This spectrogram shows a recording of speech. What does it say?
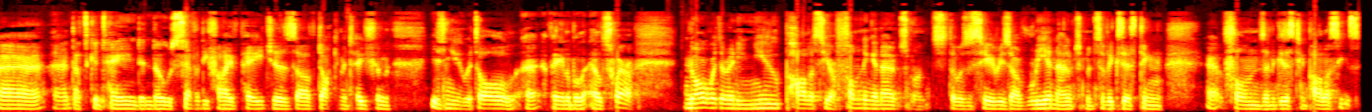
uh, uh, that's contained in those 75 pages of documentation is new. It's all uh, available elsewhere. Nor were there any new policy or funding announcements. There was a series of re-announcements of existing uh, funds and existing policies.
